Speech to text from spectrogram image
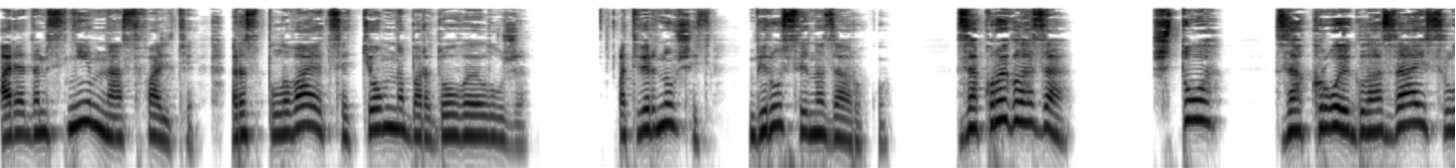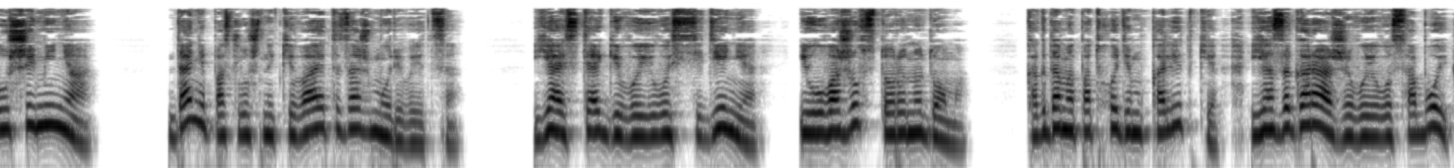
а рядом с ним на асфальте расплывается темно-бордовая лужа. Отвернувшись, беру сына за руку. «Закрой глаза!» «Что?» «Закрой глаза и слушай меня!» Даня послушно кивает и зажмуривается. Я стягиваю его с сиденья и увожу в сторону дома. Когда мы подходим к калитке, я загораживаю его собой,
